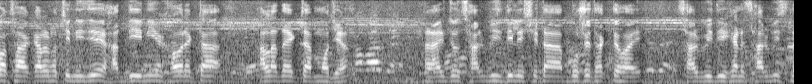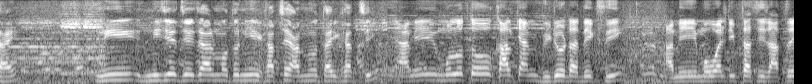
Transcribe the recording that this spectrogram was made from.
কথা। কারণ হচ্ছে নিজে হাত দিয়ে নিয়ে খাওয়ার একটা আলাদা একটা মজা। আর একজন সার্ভিস দিলে সেটা বসে থাকতে হয়। সার্ভিস দিয়ে এখানে সার্ভিস নাই। নিজে যে যার মতো নিয়ে খাচ্ছে, আমিও তাই খাচ্ছি। আমি মূলত কালকে আমি ভিডিওটা দেখছি। আমি মোবাইল টিপতাছি, রাত্রে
